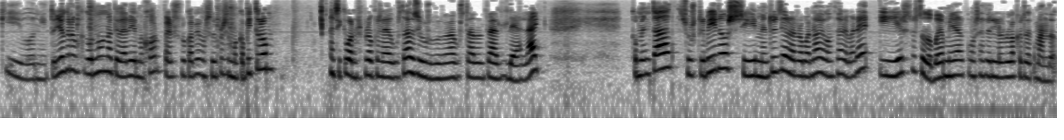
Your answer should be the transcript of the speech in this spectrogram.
Qué bonito. Yo creo que con una quedaría mejor, pero eso lo cambiamos en el próximo capítulo. Así que bueno, espero que os haya gustado. Si os ha gustado, dadle a like. Comentad, suscribiros, sígueme en Twitter, arroba González Baré. Y esto es todo. Voy a mirar cómo se hacen los bloques de comando.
